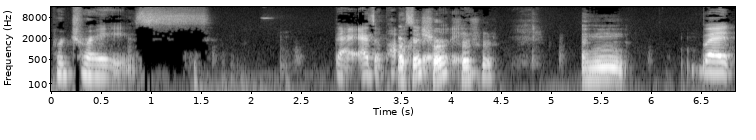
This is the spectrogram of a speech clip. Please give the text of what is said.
portrays that as a possibility. Okay, sure, sure, sure. And But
